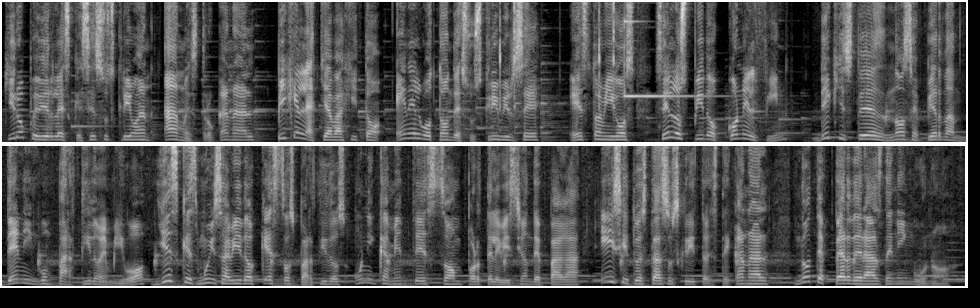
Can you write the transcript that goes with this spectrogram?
quiero pedirles que se suscriban a nuestro canal, píquenle aquí abajito en el botón de suscribirse, esto amigos, se los pido con el fin de que ustedes no se pierdan de ningún partido en vivo y es que es muy sabido que estos partidos únicamente son por televisión de paga y si tú estás suscrito a este canal no te perderás de ninguno.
